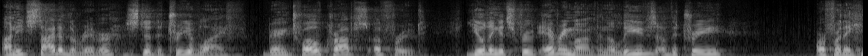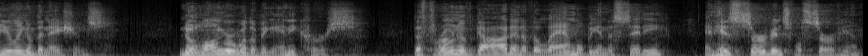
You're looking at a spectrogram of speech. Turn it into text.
On each side of the river stood the tree of life, bearing 12 crops of fruit, yielding its fruit every month, and the leaves of the tree are for the healing of the nations. No longer will there be any curse. The throne of God and of the Lamb will be in the city, and his servants will serve him.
